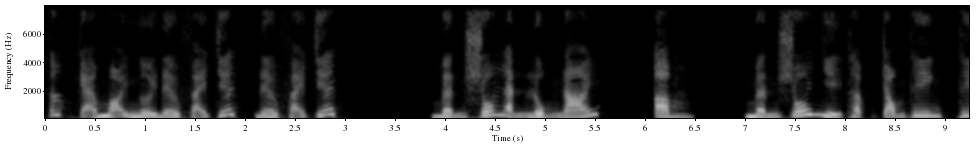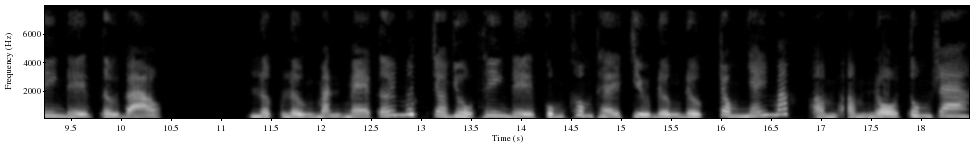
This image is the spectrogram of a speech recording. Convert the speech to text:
Tất cả mọi người đều phải chết, đều phải chết. Mệnh số lạnh lùng nói. Ẩm. Um, mệnh số nhị thập trọng thiên, thiên địa tự bạo. Lực lượng mạnh mẽ tới mức cho dù thiên địa cũng không thể chịu đựng được trong nháy mắt ầm ầm nổ tung ra.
